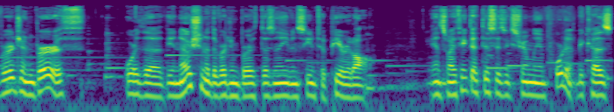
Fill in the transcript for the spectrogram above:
virgin birth or the, the notion of the virgin birth doesn't even seem to appear at all. And so I think that this is extremely important because,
